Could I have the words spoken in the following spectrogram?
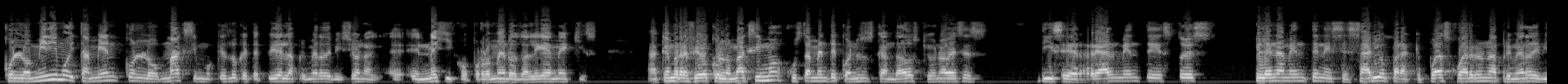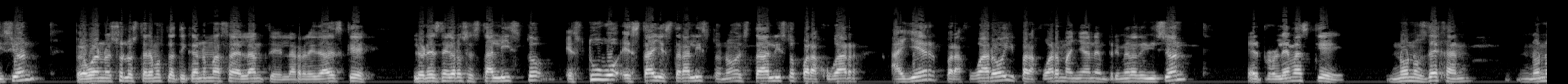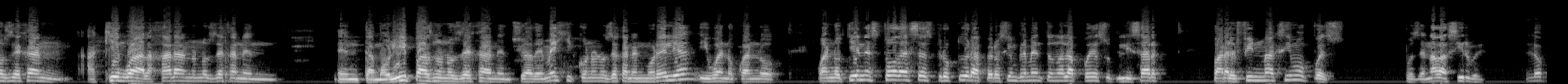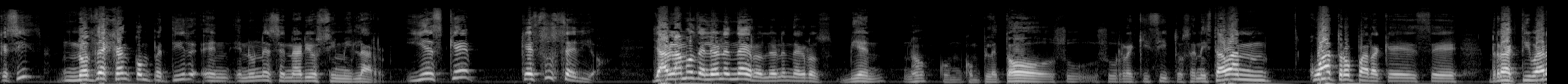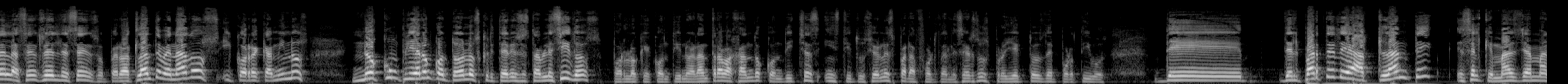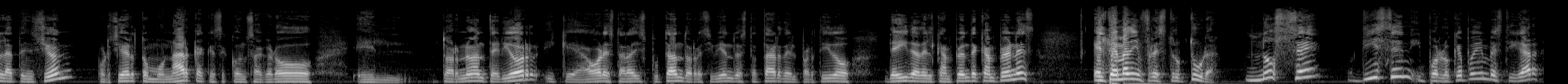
con lo mínimo y también con lo máximo, que es lo que te pide la primera división eh, en México, por lo menos la Liga MX. ¿A qué me refiero con lo máximo? Justamente con esos candados que uno a veces dice, realmente esto es plenamente necesario para que puedas jugar en una primera división. Pero bueno, eso lo estaremos platicando más adelante. La realidad es que Leones Negros está listo, estuvo, está y estará listo, ¿no? Está listo para jugar ayer, para jugar hoy para jugar mañana en primera división. El problema es que no nos dejan, no nos dejan aquí en Guadalajara, no nos dejan en, en Tamaulipas, no nos dejan en Ciudad de México, no nos dejan en Morelia. Y bueno, cuando cuando tienes toda esa estructura, pero simplemente no la puedes utilizar para el fin máximo, pues, pues de nada sirve. Lo que sí, nos dejan competir en, un escenario similar. Y es que, ¿qué sucedió? Ya hablamos de Leones Negros, Leones Negros, bien, ¿no? completó sus requisitos. Se necesitaban cuatro para que se reactivara el ascenso y el descenso, pero Atlante Venados y Correcaminos no cumplieron con todos los criterios establecidos, por lo que continuarán trabajando con dichas instituciones para fortalecer sus proyectos deportivos. De, del parte de Atlante es el que más llama la atención, por cierto, Monarca que se consagró el torneo anterior y que ahora estará disputando, recibiendo esta tarde el partido de ida del campeón de campeones, el tema de infraestructura. No sé, dicen, y por lo que podido investigar,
